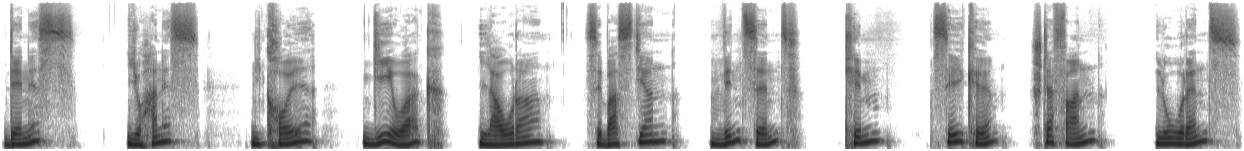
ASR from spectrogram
Dennis, Johannes, Nicole, Georg, Laura, Sebastian, Vincent, Kim, Silke, Stefan, Lorenz,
